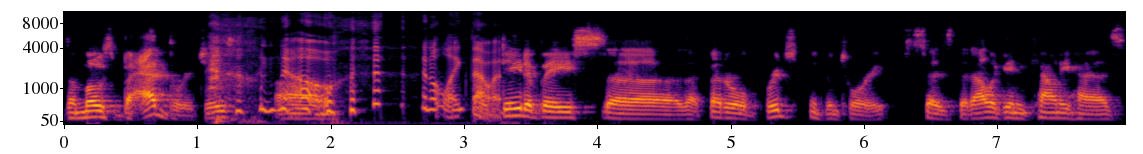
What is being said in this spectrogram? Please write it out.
the most bad bridges. no, um, I don't like that one. Database, uh, that federal bridge inventory says that Allegheny County has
